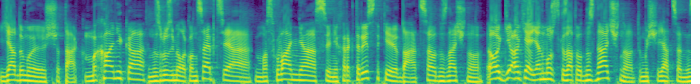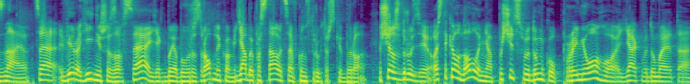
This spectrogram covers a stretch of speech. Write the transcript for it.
Я думаю, що так. Механіка, незрозуміла концепція, маскування, сильні характеристики. Да, це однозначно. Окі- Окей, я не можу сказати однозначно, тому що я це не знаю. Це вірогідніше за все, якби я був розробником, я би поставив це в конструкторське бюро. Що ж, друзі, ось таке оновлення. Пишіть свою думку про нього. Як ви думаєте,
